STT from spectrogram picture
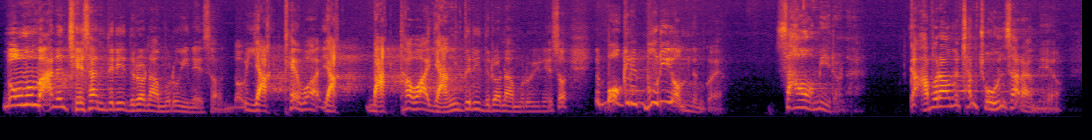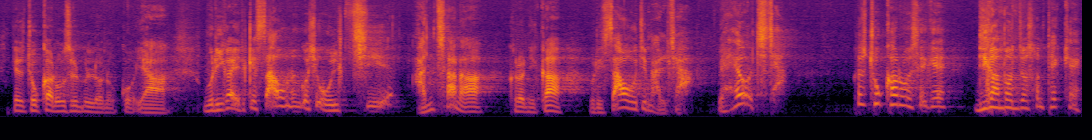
너무 많은 재산들이 늘어남으로 인해서 너무 약태와 약 낙타와 양들이 늘어남으로 인해서 먹일 물이 없는 거예요. 싸움이 일어나요. 그러니까 아브라함은 참 좋은 사람이에요. 그래서 조카 롯을 불러놓고 야 우리가 이렇게 싸우는 것이 옳지 않잖아. 그러니까 우리 싸우지 말자. 헤어지자. 그래서 조카 롯에게 네가 먼저 선택해.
